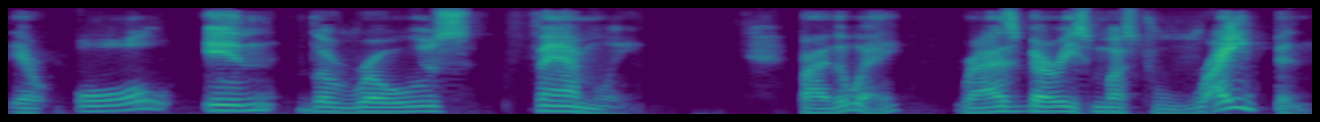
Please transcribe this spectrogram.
They're all in the rose family. By the way, raspberries must ripen.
